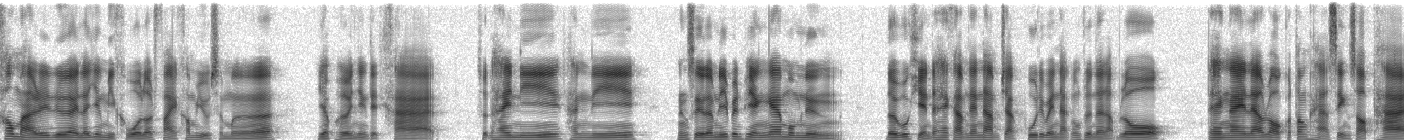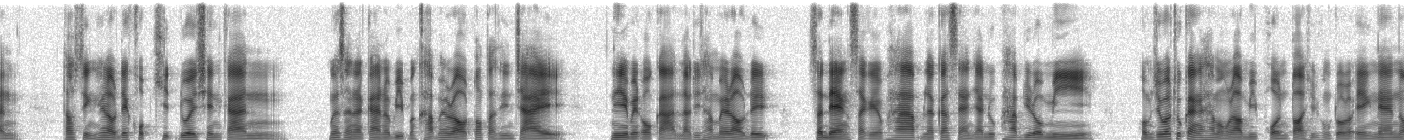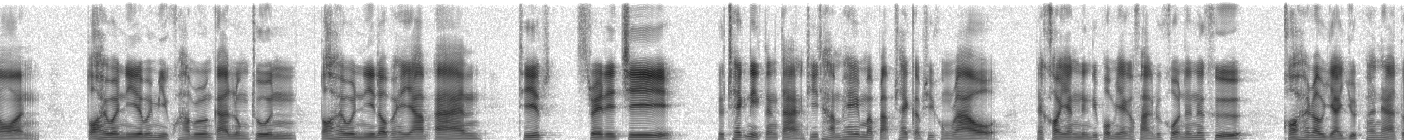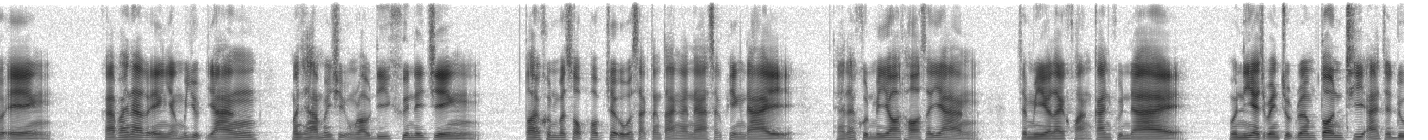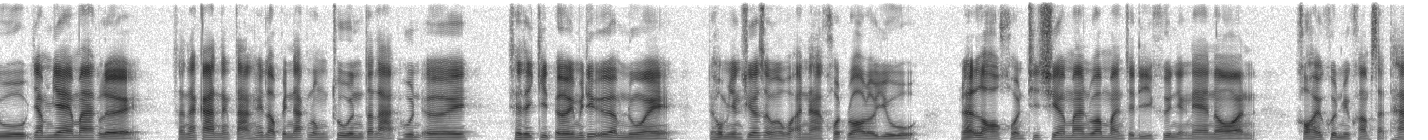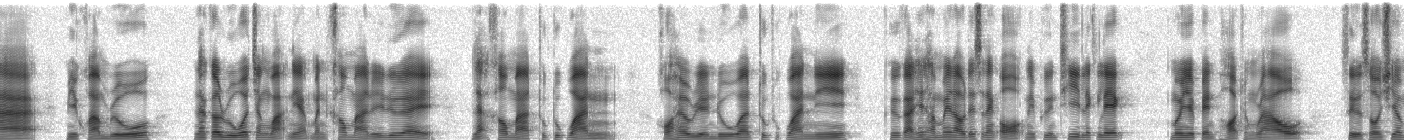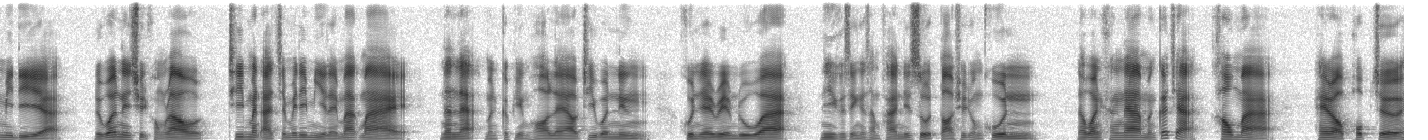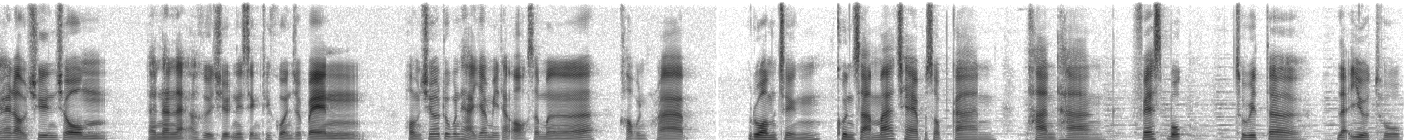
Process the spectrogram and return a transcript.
เข้ามาเรื่อยๆ และยังมีขบวนรถไฟเข้ามาอยู่เสมอ อย่าเผลออย่างเด็ดขาด สุดท้ายนี้ทั้งนี้ หนังสือเล่มนี้เป็นเพียงแง่มุมหนึ่ง โดยผู้เขียนได้ให้คำแนะนำจากผู้ที่เป็นนักลงทุนระดับโลก แต่ยังไงแล้วเราก็ต้องหาสิ่งสอบทานต่อสิ่งที่เราได้คบคิดด้วยเช่นกัน เมื่อสถานการณ์เราบีบบังคับให้เราต้องตัดสินใจ นี่เป็นโอกาสแล้วที่ทำให้เราได้แสดงศักยภาพและก็แสนยานุภาพที่เรามี ผมเชื่อว่าทุกการกระทำของเรามีผลต่อชีวิตของตัวเราเองแน่นอน ต่อให้วันนี้เราไม่มีความรู้เรื่องการลงทุน ต่อให้วันนี้เราพยายามอ่าน tips strategy หรือเทคนิคต่างๆ ที่ทำให้มาปรับใช้กับชีวิตของเรา แต่ขออย่างหนึ่งที่ผมอยากจะฝากทุกคนนั่นก็คือ ขอให้เราอย่าหยุดพัฒนาตัวเอง การพัฒนาตัวเองอย่างไม่หยุดยัง้ง มันจะทำให้ชีวิตของเราดีขึ้นได้จริง ต่อให้คุณประสบพบเจออุปสรรคต่างๆนานาสักเพียงใด แต่ถ้าคุณไม่ย่อท้อสักอย่าง จะมีอะไรขวางกั้นคุณได้ วันนี้อาจจะเป็นจุดเริ่มต้นที่อาจจะดูย่ำแย่มากเลยสถานการณ์ต่างๆ ให้เราเป็นนักลงทุนตลาดหุ้นเอ่ยเศรษฐกิจเอ่ยไม่ได้เอื้อมหน่วย แต่ผมยังเชื่อเสมอว่าอนาคตรอเราอยู่ และรอคนที่เชื่อมั่นว่ามันจะดีขึ้นอย่างแน่นอน ขอให้คุณมีความศรัทธา มีความรู้ แล้วก็รู้ว่าจังหวะเนี่ยมันเข้ามาเรื่อยๆ และเข้ามาทุกๆวัน ขอให้เราเรียนรู้ว่าทุกๆวันนี้ คือกาสที่ทำให้เราได้แสดงออกในพื้นที่เล็กๆไม่ว่าจะเป็นพอร์ตของเรา สื่อโซเชียลมีเดียหรือว่าในชีวิตของเราที่มันอาจจะไม่ได้มีอะไรมากมาย นั่นแหละมันก็เพียงพอแล้วที่วันหนึ่ง คุณได้เรียนรู้ว่านี่คือสิ่งที่สำคัญที่สุดต่อชีวิตของคุณ แล้ววันข้างหน้ามันก็จะเข้ามาให้เราพบเจอให้เราชื่นชม และนั่นแหละก็คือชีวิตในสิ่งที่ควรจะเป็น ผมเชื่อทุกปัญหาย่อมมีทางออกเสมอ ขอบคุณครับ รวมถึงคุณสามารถแชร์ประสบการณ์ ผ่านทาง Facebook Twitter และ YouTube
